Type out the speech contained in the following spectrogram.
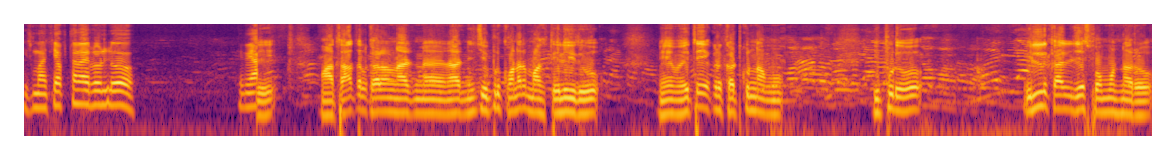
ఇది మా చెప్తున్నారు వాళ్ళు. మా తాతల కాలం నాటి నాటి నుంచి ఇప్పుడు కొనరు మాకు తెలియదు మేమైతే ఇక్కడ కట్టుకున్నాము. ఇప్పుడు ఇల్లు ఖాళీ చేసి పొమ్మంటున్నారు.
